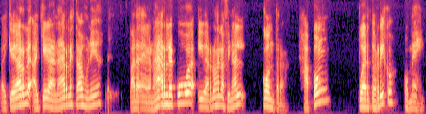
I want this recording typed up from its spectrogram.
Hay que darle, hay que ganarle a Estados Unidos para ganarle a Cuba y vernos en la final contra Japón, Puerto Rico o México.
